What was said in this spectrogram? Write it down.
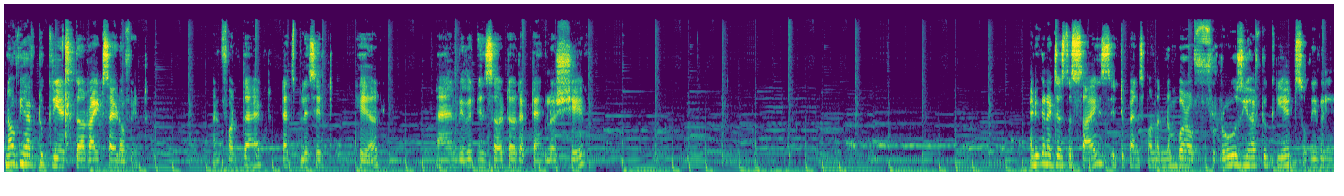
Now we have to create the right side of it. And for that let's place it here. And we will insert a rectangular shape. And you can adjust the size. It depends upon the number of rows you have to create. So we will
